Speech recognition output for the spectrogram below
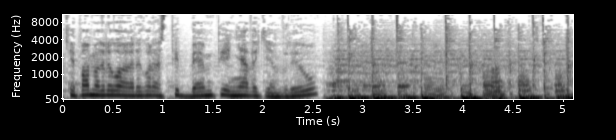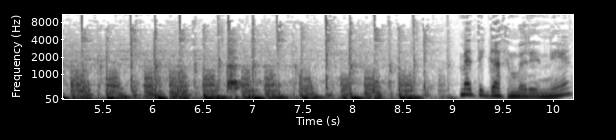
Και πάμε γρήγορα γρήγορα στην 5η 9 Δεκεμβρίου. με την καθημερινή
